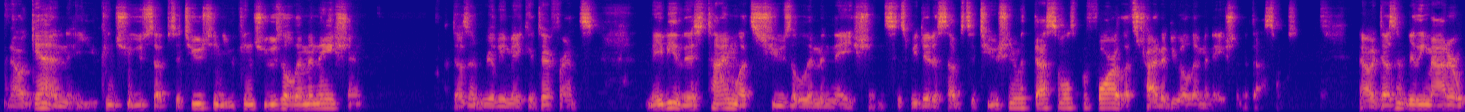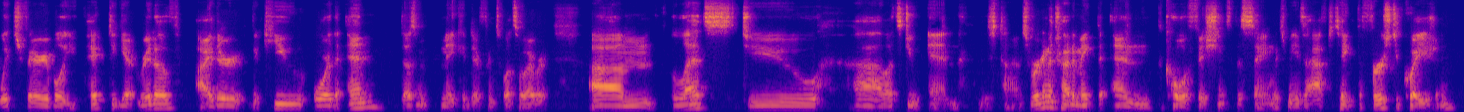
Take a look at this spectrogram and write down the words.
Now again, you can choose substitution, you can choose elimination. It doesn't really make a difference. Maybe this time let's choose elimination. Since we did a substitution with decimals before, let's try to do elimination with decimals. Now it doesn't really matter which variable you pick to get rid of, either the q or the n, doesn't make a difference whatsoever. Um, let's do uh, let's do n this time. So we're going to try to make the n coefficients the same, which means I have to take the first equation,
